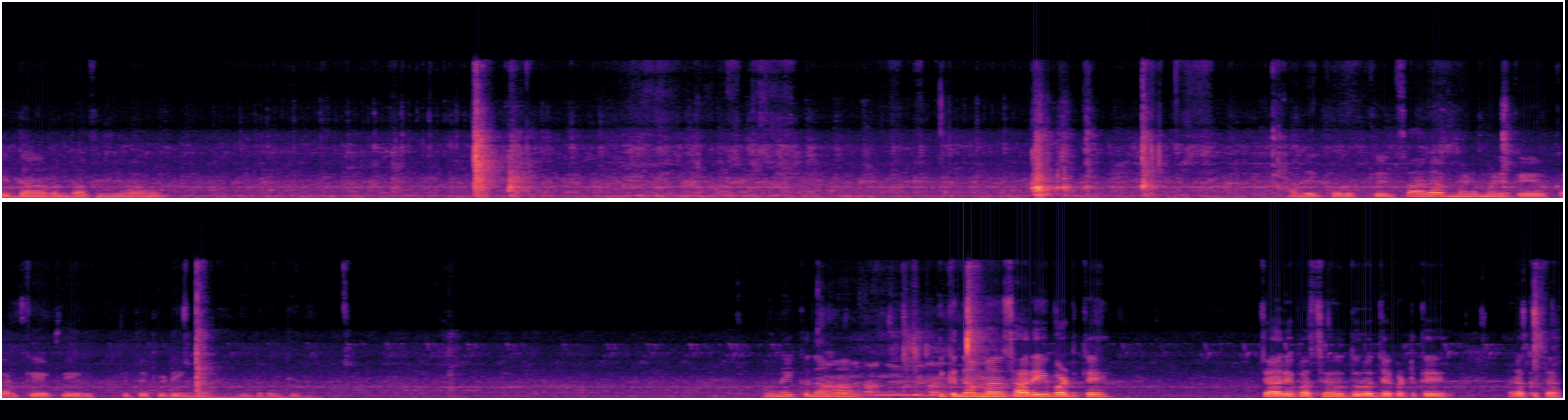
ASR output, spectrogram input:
ਕਿੱਦਾਂ ਦਾ ਬੰਦਾ ਸੀ ਉਹ? ਆ ਦੇਖੋ ਕਿ ਸਾਰਾ ਮਿਣ ਮਿਣ ਕੇ ਕਰਕੇ ਫਿਰ ਕਿਤੇ ਫਿਟਿੰਗ ਆਉਂਦੀ ਦਰਵਾਜ਼ੇ ਦੀ। ਹੁਣ ਇੱਕਦਮ ਇੱਕਦਮ ਸਾਰੇ ਹੀ ਵੱਢਤੇ। ਚਾਰੇ ਪਾਸੇ ਦਰਵਾਜ਼ਾ ਕੱਟ ਕੇ ਰੱਖਤਾ।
